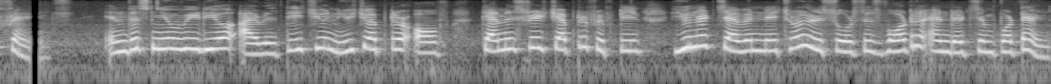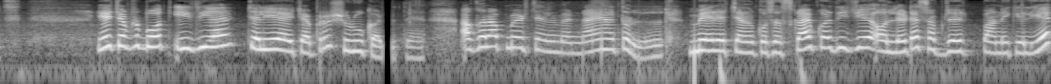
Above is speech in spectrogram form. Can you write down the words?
friends. In this new video, I will teach you new chapter of Chemistry chapter 15 Unit 7 Natural Resources Water and its Importance. ये चैप्टर बहुत इजी है चलिए ये चैप्टर शुरू करते हैं अगर आप मेरे चैनल में नए हैं तो मेरे चैनल को सब्सक्राइब कर दीजिए और लेटेस्ट सब्जेक्ट पाने के लिए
